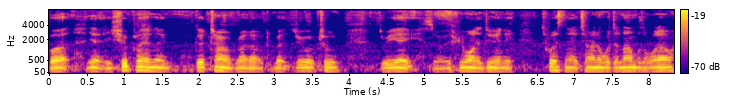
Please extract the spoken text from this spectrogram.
But yeah, you should play it in good terms right off the bat. Zero two three eight. So if you want to do any twisting and turning with the numbers or whatever,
